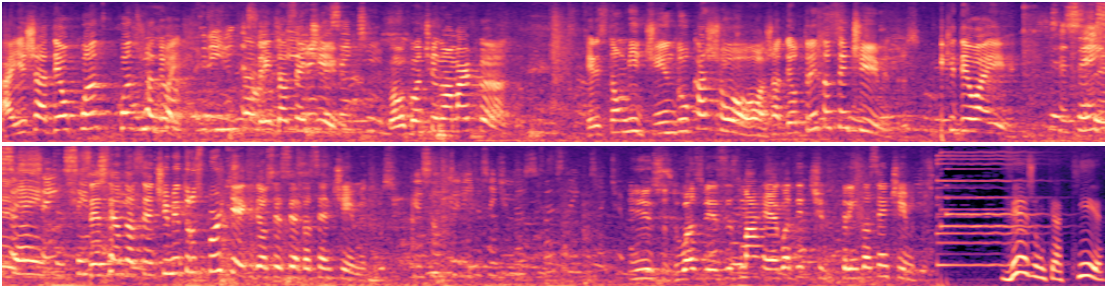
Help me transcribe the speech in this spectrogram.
Aí já deu quanto? Quanto já deu aí? 30, 30 centímetros. Vamos continuar marcando. Eles estão medindo o cachorro, ó, já deu 30 centímetros. O que, que deu aí? 60. 60 centímetros, por que que deu 60 centímetros? Porque são 30 centímetros mais 30 centímetros. Isso, duas vezes uma régua de 30 centímetros. Vejam que aqui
